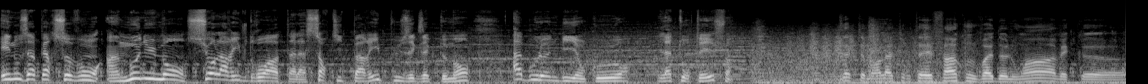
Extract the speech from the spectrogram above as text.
Et nous apercevons un monument sur la rive droite à la sortie de Paris, plus exactement à Boulogne-Billancourt, la Tour TF1. Exactement, la Tour TF1 qu'on voit de loin avec, euh,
